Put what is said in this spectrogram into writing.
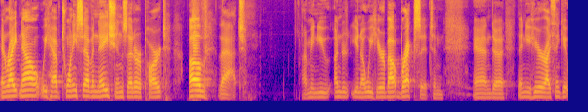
And right now, we have 27 nations that are a part of that. I mean, you under you know we hear about Brexit and and uh, then you hear I think it,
